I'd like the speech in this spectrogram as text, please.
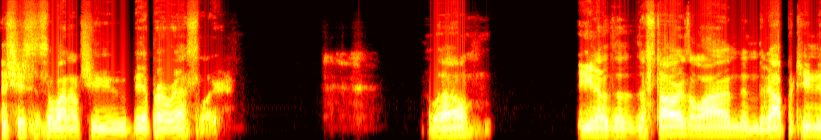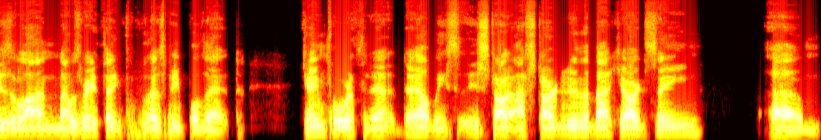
And she says, So why don't you be a pro wrestler? Well, you know, the, the stars aligned and the opportunities aligned, and I was very thankful for those people that came forth to, to help me start. I started in the backyard scene. Um,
